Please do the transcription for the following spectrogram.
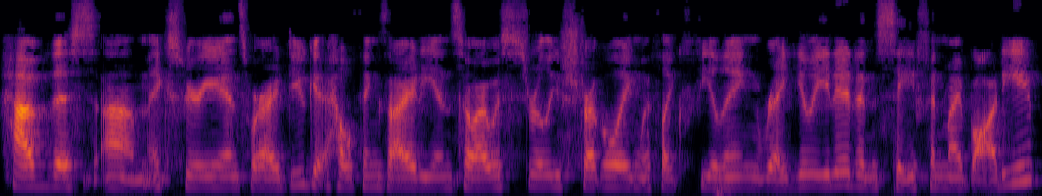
have this um experience where i do get health anxiety and so i was really struggling with like feeling regulated and safe in my body.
